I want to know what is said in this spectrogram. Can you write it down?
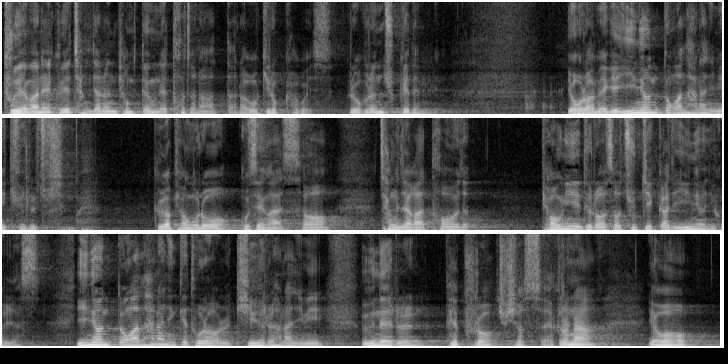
두 해 만에 그의 창자는 병 때문에 터져 나왔다라고 기록하고 있어요. 그리고 그는 죽게 됩니다. 여호람에게 2년 동안 하나님이 기회를 주신 거예요. 그가 병으로 고생해서 창자가 터 병이 들어서 죽기까지 2년이 걸렸어요. 2년 동안 하나님께 돌아올 기회를 하나님이 은혜를 베풀어 주셨어요. 그러나 여호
